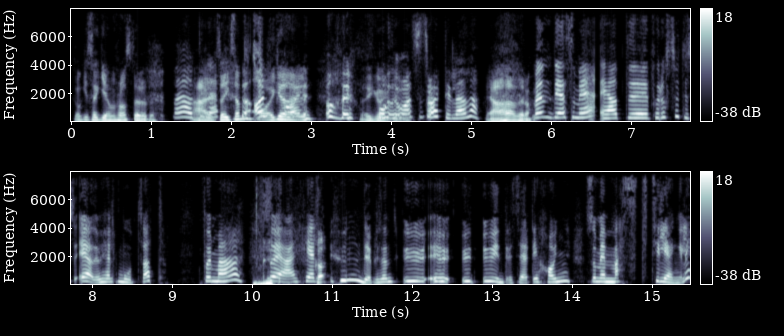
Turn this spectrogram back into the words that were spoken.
Du har ikke sett Game of Thrones, du, vet du. Nei, jeg har ikke Nei, det. så ikke sant, du tar ikke det heller. Det var så svart til deg, da. Ja, det er bra. Men det som er, er at eh, for oss vet du, så er det jo helt motsatt. For meg så er jeg helt 100 u, u, u, uinteressert i han som er mest tilgjengelig.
